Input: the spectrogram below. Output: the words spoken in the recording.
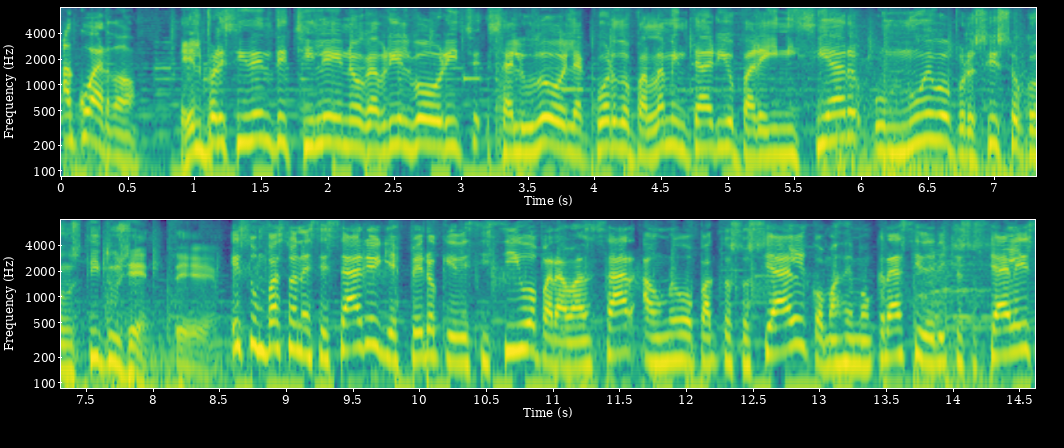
Acuerdo. El presidente chileno Gabriel Boric saludó el acuerdo parlamentario para iniciar un nuevo proceso constituyente. Es un paso necesario y espero que decisivo para avanzar a un nuevo pacto social con más democracia y derechos sociales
